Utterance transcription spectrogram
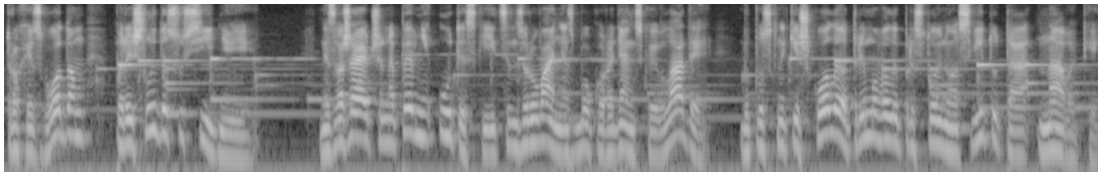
Трохи згодом перейшли до сусідньої. Незважаючи на певні утиски і цензурування з боку радянської влади, випускники школи отримували пристойну освіту та навики.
